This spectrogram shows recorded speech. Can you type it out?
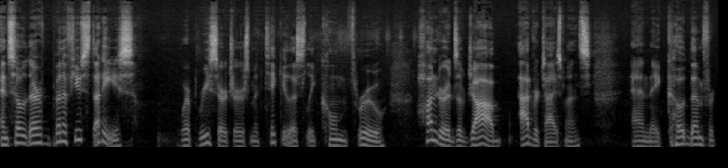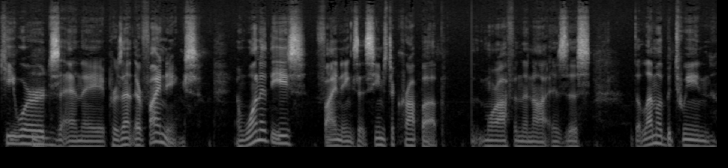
And so there have been a few studies where researchers meticulously comb through hundreds of job advertisements and they code them for keywords mm-hmm. and they present their findings. And one of these findings that seems to crop up more often than not is this dilemma between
